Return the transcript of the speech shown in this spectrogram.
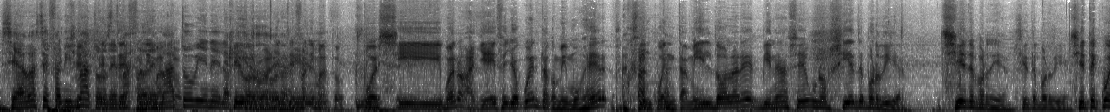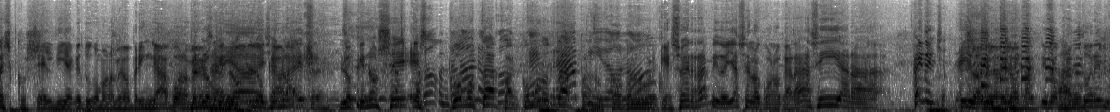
Se llama Stephanie Che- Mato. Lo de, Ma- lo de Mato. Viene la Qué barbaridad. Stephanie Mato. Pues Y bueno, ayer hice yo cuenta con mi mujer, 50 mil dólares, viene a ser unos 7 por día. siete por día. 7 por día. Siete cuescos. El día que tú comas lo mejor pringado, pues a lo Pero lo que, ya no, lo, que no, la extra. lo que no sé es Claro, cómo tapa, cómo lo tapa. Porque eso es rápido, ella se lo colocará así, ahora... Y lo, y lo- y lo- y lo captura y-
